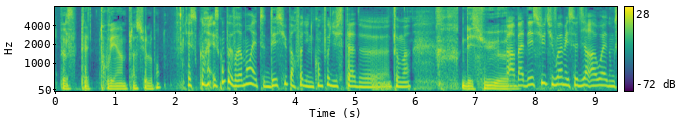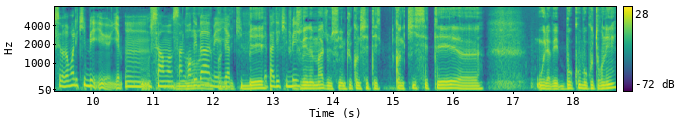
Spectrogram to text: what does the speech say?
ils peuvent peut-être trouver un place sur le banc. Est-ce qu'on est-ce qu'on peut vraiment être déçu parfois d'une compo du stade, euh, Thomas? Déçu. euh, Enfin, bah déçu, tu vois, mais se dire ah ouais, donc c'est vraiment l'équipe B. C'est un, grand débat, mais il n'y a a, pas d'équipe B. Je me souviens d'un match, je me souviens plus c'était, contre qui c'était, euh, où il avait beaucoup, beaucoup tourné.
